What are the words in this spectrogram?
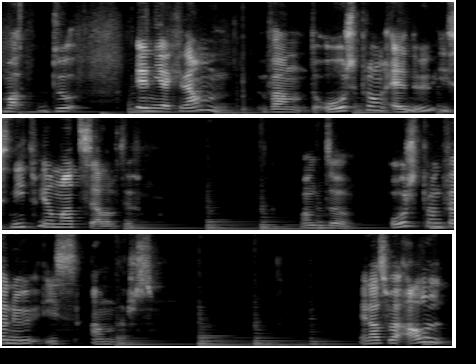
Maar de enneagram van de oorsprong en nu is niet helemaal hetzelfde. Want de oorsprong van nu is anders. En als we alle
